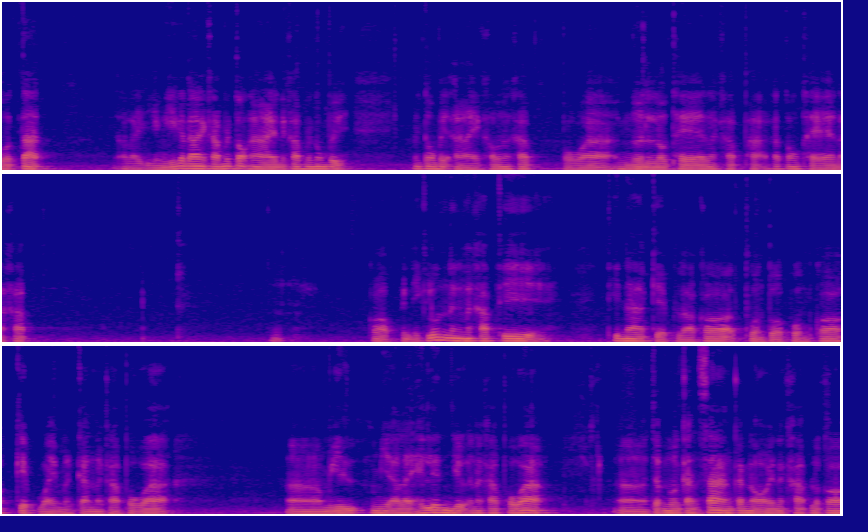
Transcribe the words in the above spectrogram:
ตัวตัดอะไรอย่างนี้ก็ได้ครับ ไม่ต้องอายนะครับ ไม่ต้องไปไม่ต้องไปอายเขานะครับ เพราะว่าเงินเราแท้นะครับพระก็ต้องแท้นะครับ ก็เป็นอีกรุ่นหนึ่งนะครับที่ที่น่าเก็บแล้วก็ทวนตัวผมก็เก็บไว้เหมือนกันนะครับ เพราะว่ามีมีอะไรให้เล่นเยอะนะครับ เพราะว่าจำนวนการสร้างก็น้อยนะครับ แล้วก็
